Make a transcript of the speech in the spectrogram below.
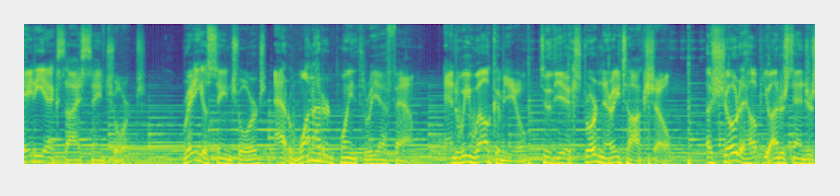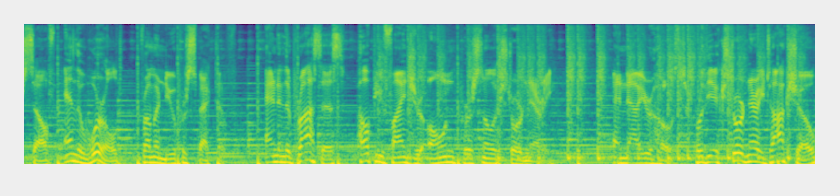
KDXI St. George, Radio St. George at 100.3 FM. And we welcome you to the Extraordinary Talk Show, a show to help you understand yourself and the world from a new perspective. And in the process, help you find your own personal extraordinary. And now, your host for the Extraordinary Talk Show,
